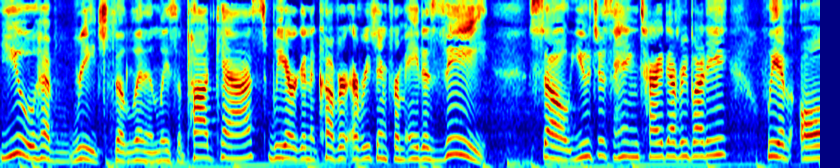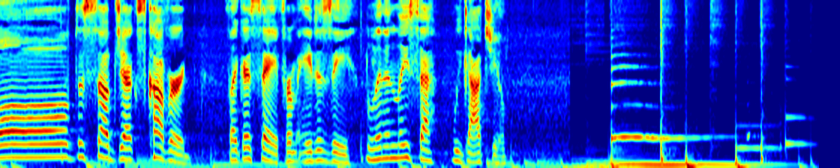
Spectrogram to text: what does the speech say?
You have reached the Lynn and Lisa podcast. We are going to cover everything from A to Z. So you just hang tight, everybody. We have all the subjects covered. Like I say, from A to Z. Lynn and Lisa, we got you.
